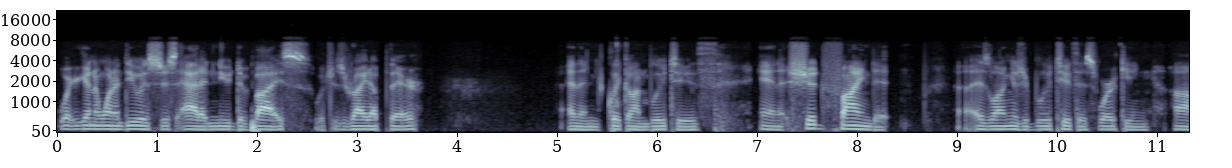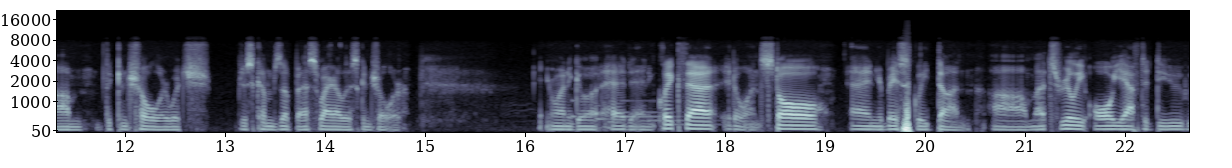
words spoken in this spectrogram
what you're going to want to do is just add a new device, which is right up there. And then click on Bluetooth, and it should find it uh, as long as your Bluetooth is working, um, the controller, which just comes up as wireless controller. You want to go ahead and click that, it'll install, and you're basically done. Um, that's really all you have to do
